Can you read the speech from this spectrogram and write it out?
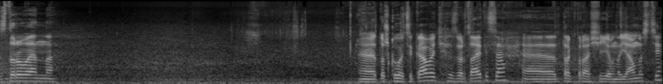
Здоровенна. Е, Тож, кого цікавить, звертайтеся. Е, Трактора ще є в наявності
